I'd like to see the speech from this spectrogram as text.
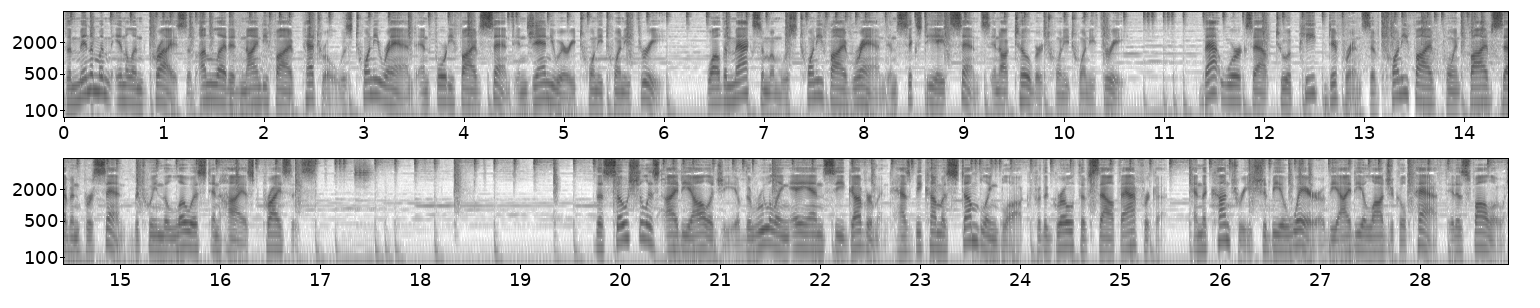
the minimum inland price of unleaded 95 petrol was 20 rand and 45 cent in January 2023, while the maximum was 25 rand and 68 cents in October 2023. That works out to a peak difference of 25.57% between the lowest and highest prices. The socialist ideology of the ruling ANC government has become a stumbling block for the growth of South Africa, and the country should be aware of the ideological path it is following.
